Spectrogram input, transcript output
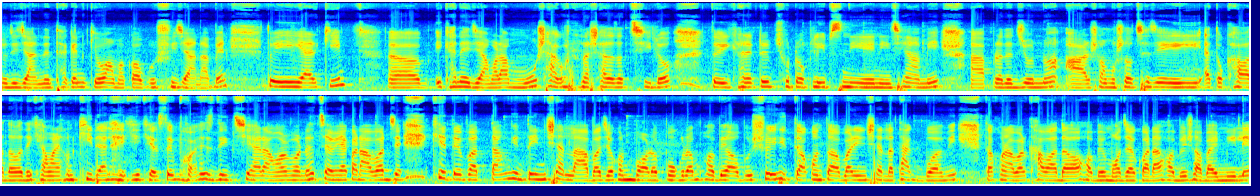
যদি জানে থাকেন, কেউ আমাকে অবশ্যই জানাবেন। তো এই আর কি এখানে যে আমার আম্মু সাগর আনা সাজাচ্ছিল, তো এখানে একটু ছোটো ক্লিপস নিয়ে নিয়েছি আমি আপনাদের জন্য। আর সমস্যা হচ্ছে যে এই এত খাওয়া দাওয়া দেখে আমার এখন খিদা লেগে গেছে ভয়েস দিচ্ছি আর আমার মনে হচ্ছে আমি এখন আবার যে খেতে পারতাম, কিন্তু ইনশাল্লাহ আবার যখন বড় প্রোগ্রাম হবে অবশ্যই তখন তো আবার ইনশাল্লাহ থাকব আমি। তখন আবার খাওয়া দাওয়া হবে, মজা করা হবে সবাই মিলে।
